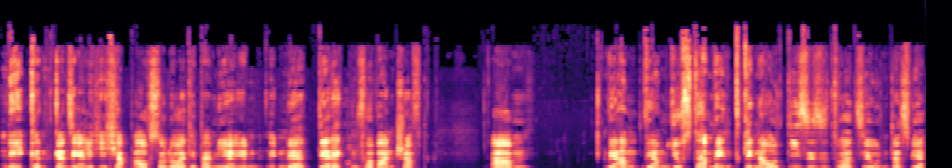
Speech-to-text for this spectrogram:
nee, ganz, ganz ehrlich, ich habe auch so Leute bei mir in, in der direkten Verwandtschaft, ähm, wir haben, wir haben justament genau diese Situation, dass wir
